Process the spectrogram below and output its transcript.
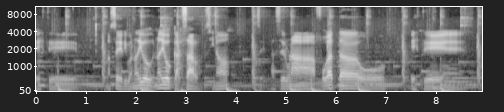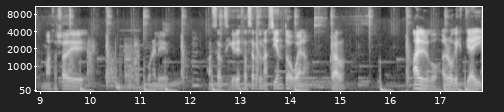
este no sé, tipo, no digo no digo cazar, sino no sé, hacer una fogata o este más allá de mm, ponele hacer si querés hacerte un asiento, bueno, buscar algo, algo que esté ahí,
